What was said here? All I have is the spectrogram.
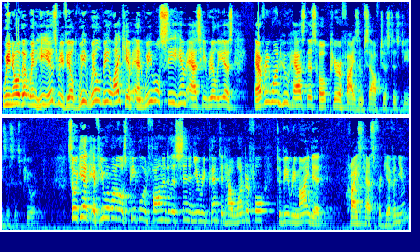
We know that when he is revealed, we will be like him, and we will see him as he really is. Everyone who has this hope purifies himself just as Jesus is pure. So, again, if you were one of those people who had fallen into this sin and you repented, how wonderful to be reminded Christ has forgiven you,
